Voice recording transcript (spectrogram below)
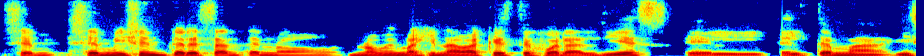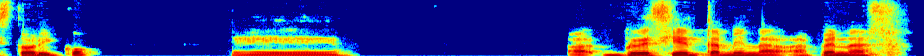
Se, me hizo interesante, no, no, me imaginaba que este fuera el 10, el, tema histórico. Eh, ah, recién también apenas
